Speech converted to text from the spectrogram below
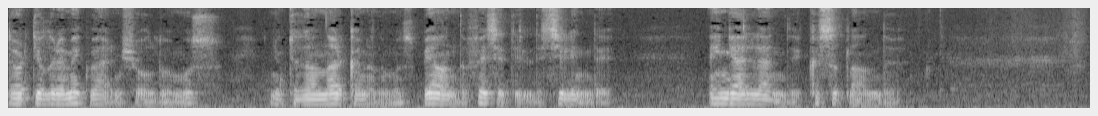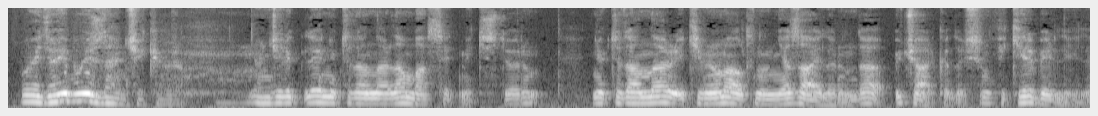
4 yıldır emek vermiş olduğumuz Nüktedanlar kanalımız bir anda feshedildi, silindi, engellendi, kısıtlandı. Bu videoyu bu yüzden çekiyorum. Öncelikle nüktedanlardan bahsetmek istiyorum. Nüktedanlar 2016'nın yaz aylarında üç arkadaşın fikir birliğiyle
